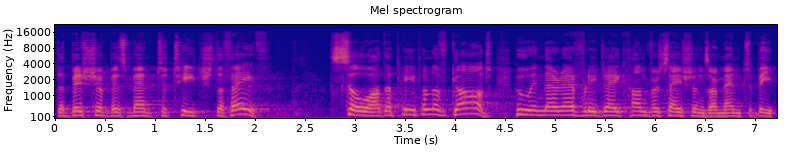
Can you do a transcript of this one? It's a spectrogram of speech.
The bishop is meant to teach the faith. So are the people of God, who in their everyday conversations are meant to be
